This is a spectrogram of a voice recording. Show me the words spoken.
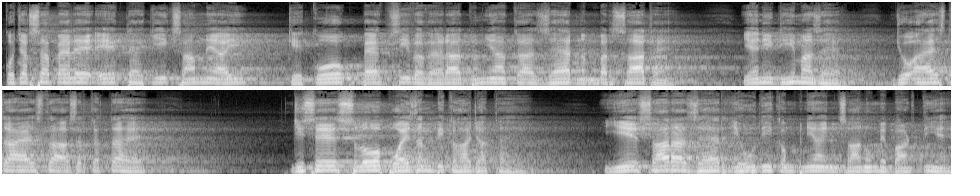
کچھ عرصہ پہلے ایک تحقیق سامنے آئی کہ کوک، پیپسی وغیرہ دنیا کا زہر نمبر سات ہیں یعنی دھیما زہر، جو آہستہ آہستہ اثر کرتا ہے، جسے سلو پوائزن بھی کہا جاتا ہے۔ یہ سارا زہر یہودی کمپنیاں انسانوں میں بانٹتی ہیں۔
